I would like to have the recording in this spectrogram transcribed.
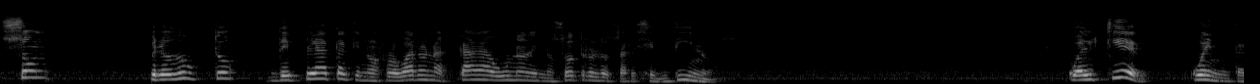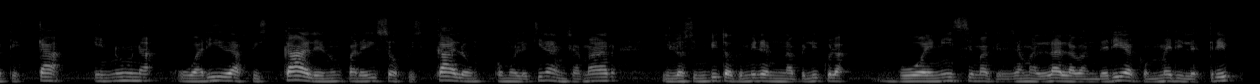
son producto de plata que nos robaron a cada uno de nosotros los argentinos. Cualquier cuenta que está en una guarida fiscal, en un paraíso fiscal o como le quieran llamar, y los invito a que miren una película buenísima que se llama La Lavandería con Meryl Streep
